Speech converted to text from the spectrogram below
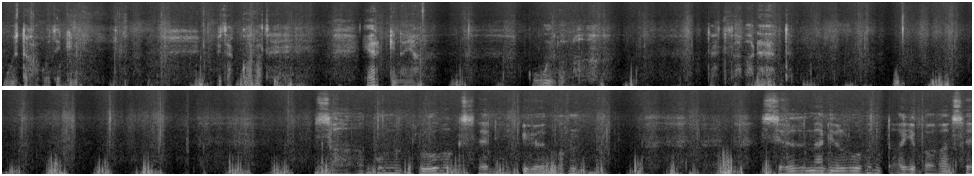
muistakaa kuitenkin pitää korvat herkkinä ja Sí.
